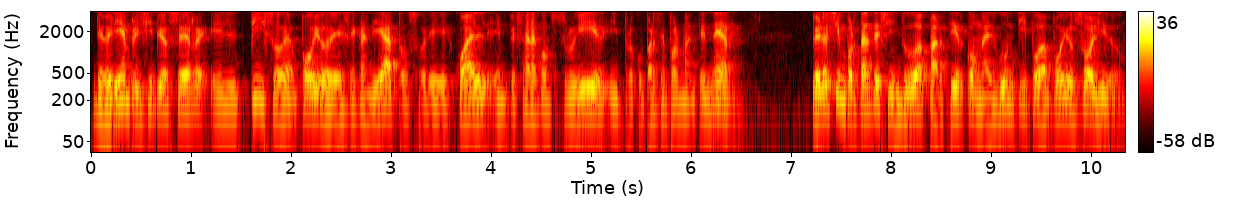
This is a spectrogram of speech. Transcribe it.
debería en principio ser el piso de apoyo de ese candidato, sobre el cual empezar a construir y preocuparse por mantener. Pero es importante sin duda partir con algún tipo de apoyo sólido,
